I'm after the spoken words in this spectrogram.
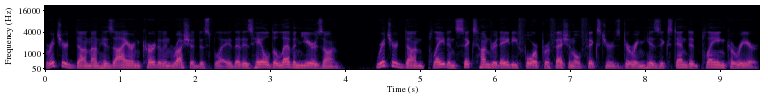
Richard Dunne on his Iron Curtain in Russia display that is hailed 11 years on. Richard Dunne played in 684 professional fixtures during his extended playing career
